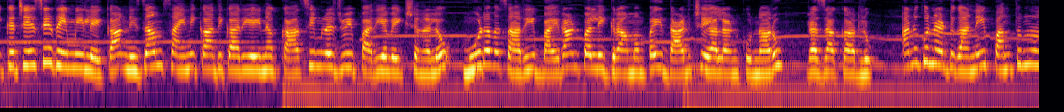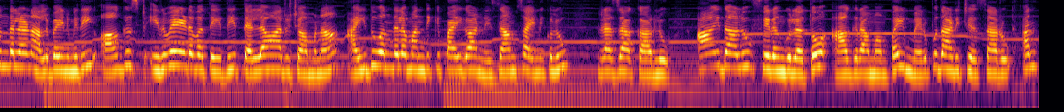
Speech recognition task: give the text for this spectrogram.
ఇక చేసేదేమీ లేక నిజాం సైనికాధికారి అయిన కాసిం రజ్వీ పర్యవేక్షణలో మూడవసారి బైరాన్పల్లి గ్రామంపై దాడి చేయాలనుకున్నారు రజాకార్లు. అనుకున్నట్టుగానే పంతొమ్మిది వందల నలభై ఎనిమిది ఆగస్ట్ ఇరవై ఏడవ తేదీ తెల్లవారుజామున ఐదు వందల మందికి పైగా నిజాం సైనికులు రజాకార్లు ఆయుధాలు ఫిరంగులతో ఆ గ్రామంపై మెరుపు దాడి చేశారు. అంత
